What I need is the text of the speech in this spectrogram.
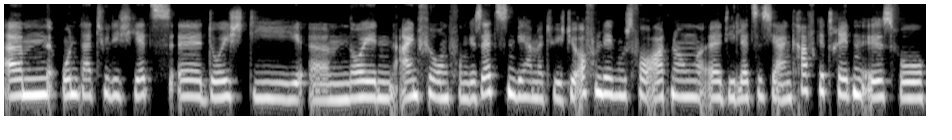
Ähm, und natürlich jetzt durch die ähm, neuen Einführung von Gesetzen. Wir haben natürlich die Offenlegungsverordnung, äh, die letztes Jahr in Kraft getreten ist, wo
